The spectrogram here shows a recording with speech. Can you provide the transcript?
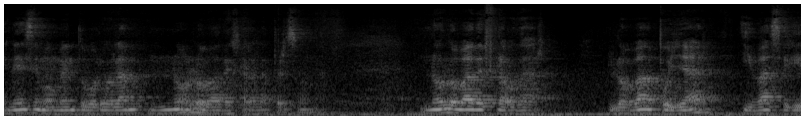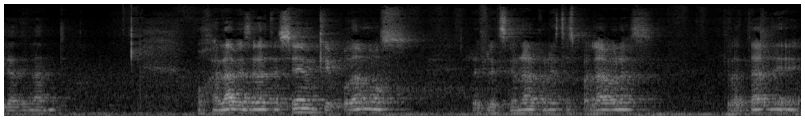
En ese momento Boreolam no lo va a dejar a la persona, no lo va a defraudar lo va a apoyar y va a seguir adelante. Ojalá, Besrat Hashem, que podamos reflexionar con estas palabras, tratar de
